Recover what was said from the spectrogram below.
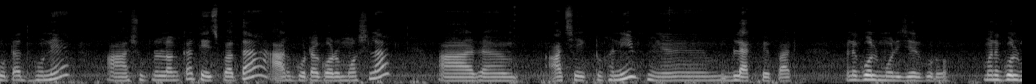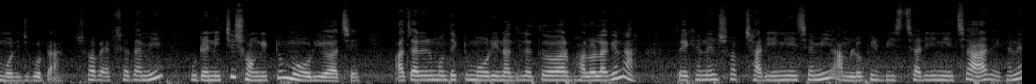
গোটা ধনে আর শুকনো লঙ্কা, তেজপাতা আর গোটা গরম মশলা আর আছে একটুখানি ব্ল্যাক পেপার মানে গোলমরিচের গুঁড়ো মানে গোলমরিচ গোটা, সব একসাথে আমি কুটে নিচ্ছি, সঙ্গে একটু মৌরিও আছে। আচারের মধ্যে একটু মৌরি না দিলে তো আর ভালো লাগে না। তো এখানে সব ছাড়িয়ে নিয়েছি আমি, আমলকির বীজ ছাড়িয়ে নিয়েছি আর এখানে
